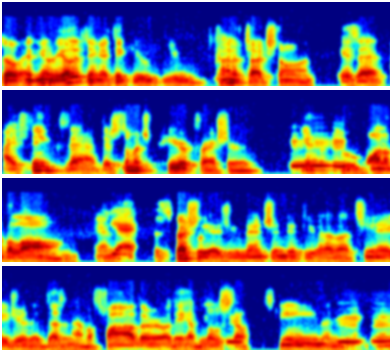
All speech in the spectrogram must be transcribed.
So and you know, the other thing I think you you kind of touched on is that I think that there's so much peer pressure, mm-hmm. you know, mm-hmm. to want to belong and yeah. Especially as you mentioned, if you have a teenager that doesn't have a father or they have low mm-hmm. self-esteem and mm-hmm.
